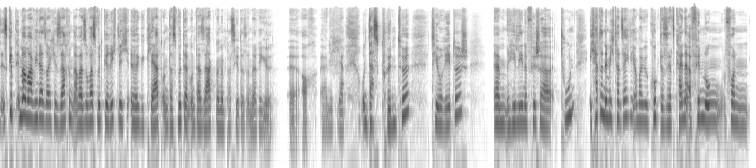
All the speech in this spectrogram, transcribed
es gibt immer mal wieder solche Sachen, aber sowas wird gerichtlich äh, geklärt und das wird dann untersagt und dann passiert das in der Regel äh, auch äh, nicht mehr. Und das könnte theoretisch ähm, Helene Fischer tun. Ich hatte nämlich tatsächlich auch mal geguckt, das ist jetzt keine Erfindung von,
